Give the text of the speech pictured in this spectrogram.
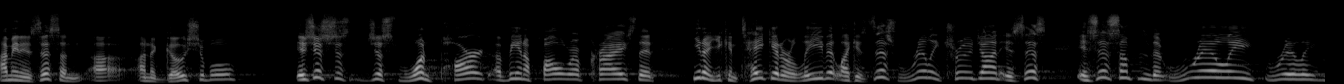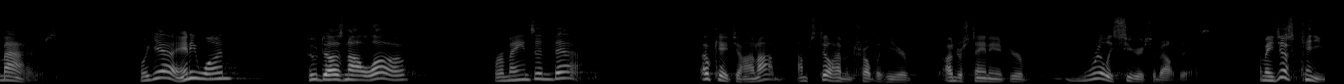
I mean, is this an, uh, a negotiable? Is just, just, just one part of being a follower of Christ that, you know, you can take it or leave it? Like, is this really true, John? Is this, is this something that really, really matters? Well, yeah, anyone who does not love remains in death. Okay, John, I'm, I'm still having trouble here understanding if you're really serious about this. I mean, just can you,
